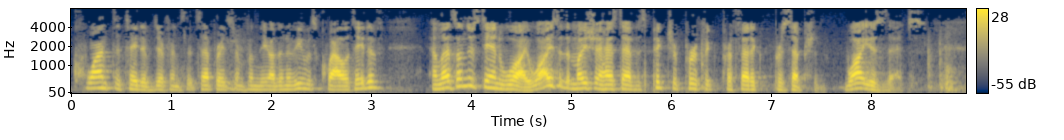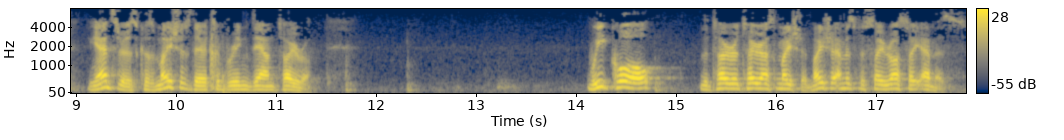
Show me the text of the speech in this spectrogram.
quantitative difference that separates him from the other Nevi'im, it's qualitative. And let's understand why. Why is it that Moshe has to have this picture perfect prophetic perception? Why is that? The answer is because Moshe is there to bring down Torah. We call the Torah Torahs Moshe. Moshe emes v'soyrasai emes.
